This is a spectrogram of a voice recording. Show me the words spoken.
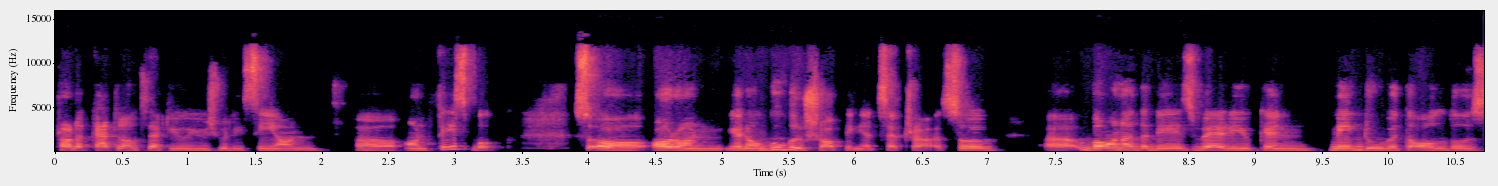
product catalogs that you usually see on uh, on facebook so or on you know google shopping etc so uh, gone are the days where you can make do with all those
